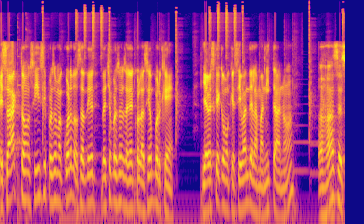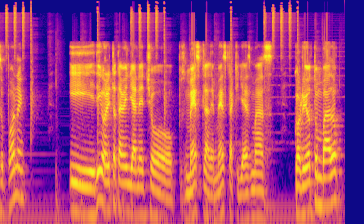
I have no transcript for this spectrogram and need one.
Exacto, sí, sí, por eso me acuerdo. O sea, de, de hecho, por eso me saqué colación porque ya ves que como que se iban de la manita, ¿no? Ajá, se supone. Y digo, ahorita también ya han hecho pues mezcla de mezcla, que ya es más corrido tumbado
